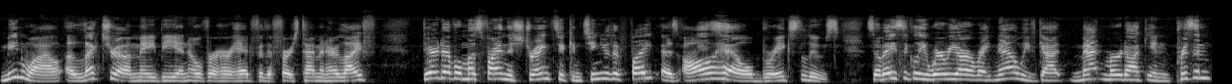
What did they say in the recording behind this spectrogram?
Meanwhile, Elektra may be in over her head for the first time in her life. Daredevil must find the strength to continue the fight as all hell breaks loose. So basically, where we are right now, we've got Matt Murdock in prison,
